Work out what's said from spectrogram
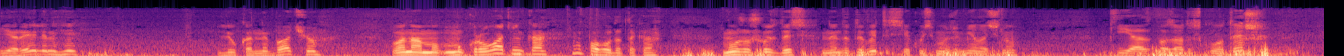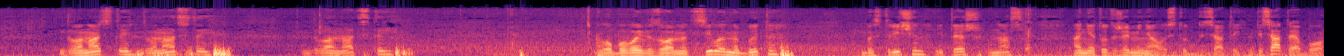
є рейлінги. Люка не бачу. Вона мокруватенька, ну погода така. Можу щось десь не додивитись, якусь може мілоч. Ну, Kia позаду скло теж. 12, 12, 12. Лобове візуально ціле, не бите, без тріщин. І теж у нас. А ні, тут вже мінялось. Тут 10. 10 або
